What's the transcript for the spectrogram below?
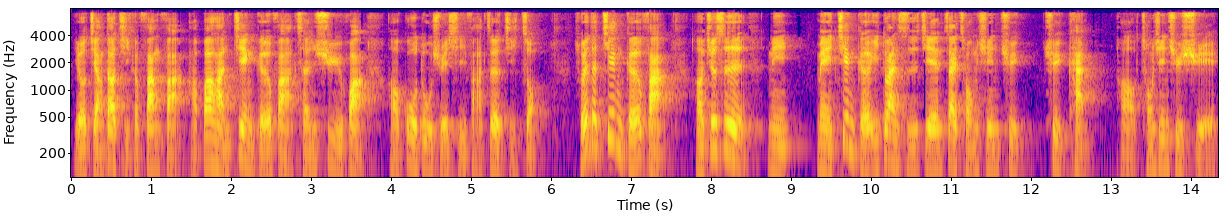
有讲到几个方法，啊，包含间隔法、程序化、啊过度学习法这几种。所谓的间隔法，啊，就是你每间隔一段时间再重新去去看，好，重新去学。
